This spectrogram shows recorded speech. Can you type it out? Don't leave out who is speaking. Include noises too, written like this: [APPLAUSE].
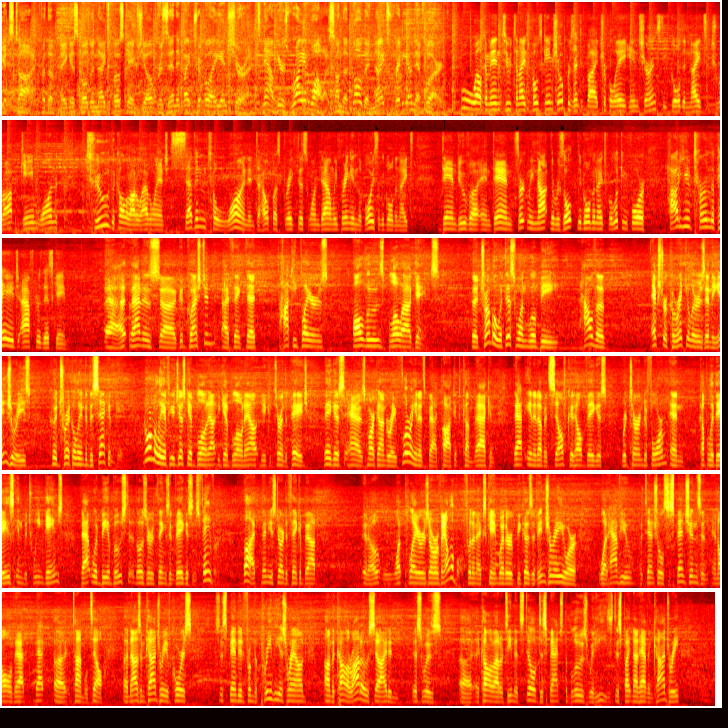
Speaker 1: It's time for the Vegas Golden Knights postgame show presented by AAA Insurance. Now, here's Ryan Wallace on the Golden Knights Radio Network.
Speaker 2: Welcome into tonight's postgame show presented by AAA Insurance. The Golden Knights drop game one to the Colorado Avalanche 7 to 1. And to help us break this one down, we bring in the voice of the Golden Knights, Dan D'Uva. And Dan, certainly not the result the Golden Knights were looking for. How do you turn the page after this game?
Speaker 3: Yeah, that is a good question. I think that hockey players all lose blowout games. The trouble with this one will be how the extracurriculars and the injuries could trickle into the second game. Normally, if you just get blown out, you get blown out, you can turn the page. Vegas has Marc Andre Fleury in its back pocket to come back, and that in and of itself could help Vegas return to form and couple of days in between games, that would be a boost. Those are things in Vegas's favor. But then you start to think about, you know, what players are available for the next game, whether because of injury or what have you, potential suspensions and, and all of that. That uh, time will tell. Uh, Nazem Kadri, of course, suspended from the previous round on the Colorado side, and this was uh, a Colorado team that still dispatched the Blues with ease despite not having Kadri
